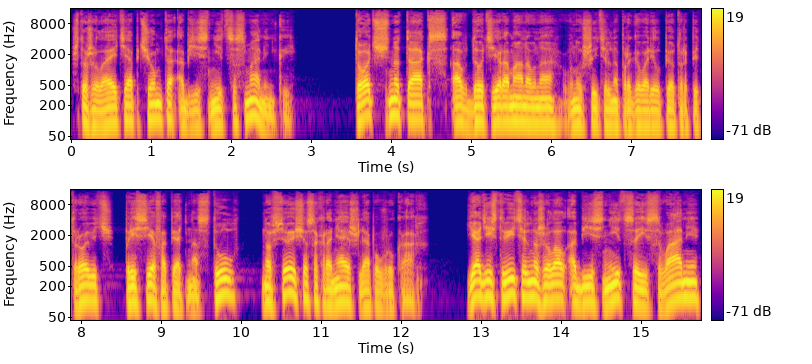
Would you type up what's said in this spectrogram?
что желаете об чем-то объясниться с маменькой». «Точно так-с, Авдотья Романовна», — внушительно проговорил Петр Петрович, присев опять на стул, но все еще сохраняя шляпу в руках. «Я действительно желал объясниться и с вами,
